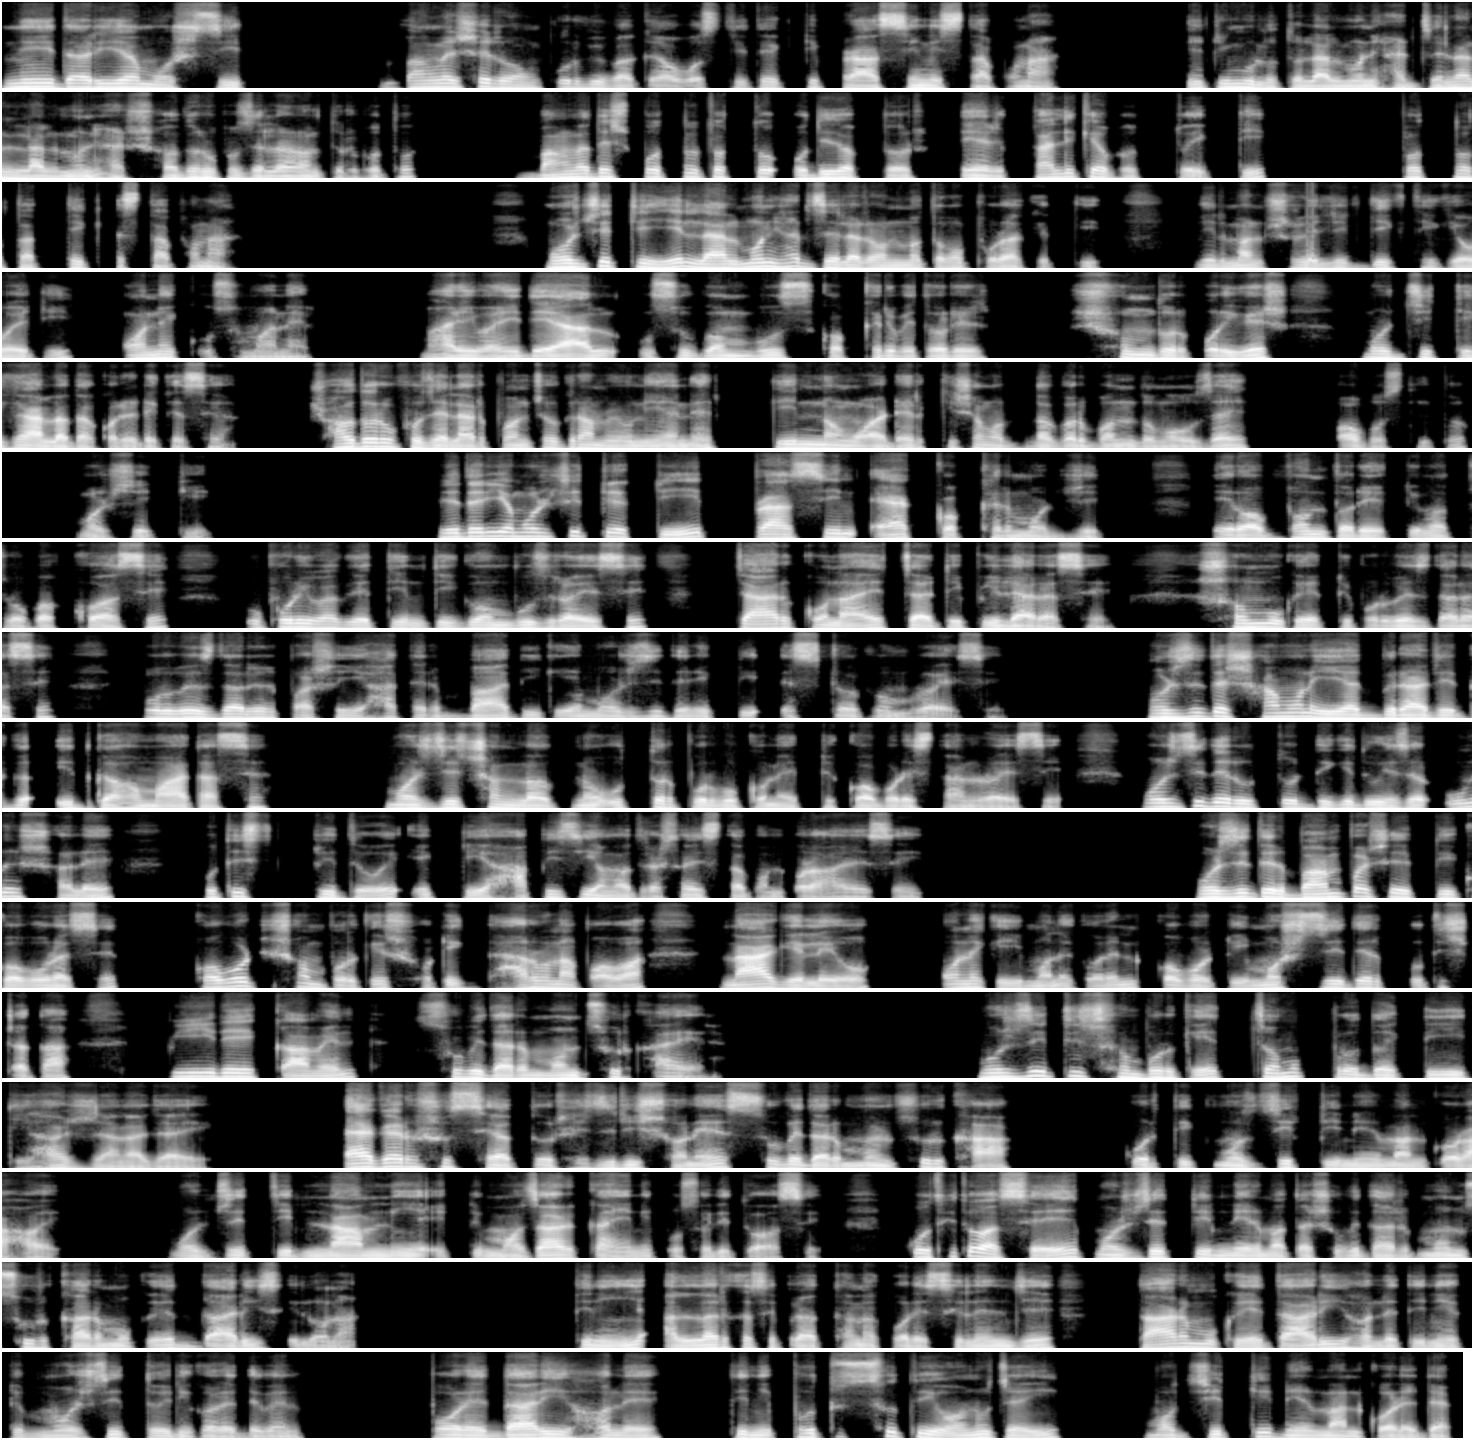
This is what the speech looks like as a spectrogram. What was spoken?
নেদারিয়া মসজিদ বাংলাদেশের রংপুর বিভাগে অবস্থিত একটি প্রাচীন স্থাপনা। এটি মূলত লালমনিরহাট জেলার লালমনিরহাট সদর উপজেলার অন্তর্গত। বাংলাদেশ প্রত্নতত্ত্ব অধিদপ্তর এর তালিকাভুক্ত একটি প্রত্নতাত্ত্বিক স্থাপনা। মসজিদটি লালমনিরহাট জেলার অন্যতম পুরাকীর্তি। নির্মাণ শৈলীর দিক থেকেও এটি অনেক উঁচু মানের। ভারী ভারী দেয়াল, উঁচু গম্বুজ, কক্ষের ভেতরের সুন্দর পরিবেশ মসজিদটিকে আলাদা করে রেখেছে। সদর উপজেলার পঞ্চগ্রাম ইউনিয়নের তিন নং ওয়ার্ডের কিসমতনগর বন্ধ মৌজায় অবস্থিত মসজিদটি। রেদারিয়া মসজিদটি একটি প্রাচীন এক কক্ষের মসজিদ। এর অভ্যন্তরে একটি মাত্র কক্ষ আছে। উপরিভাগে তিনটি গম্বুজ রয়েছে। চার কোনায় চারটি পিলার আছে। সম্মুখে একটি প্রবেশদ্বার আছে। প্রবেশদ্বারের পাশেই হাতের বাঁ দিকে মসজিদের একটি স্টোর রুম রয়েছে। মসজিদের সামনে এক বিরাট ঈদগা- ঈদগাহ মাঠ আছে। মসজিদ সংলগ্ন উত্তর পূর্ব কোণে একটি কবরস্থান রয়েছে। মসজিদের উত্তর দিকে দুই হাজার উনিশ সালে প্রতিষ্ঠিত একটি হাফিজিয়া মাদ্রাসা স্থাপন করা হয়েছে। মসজিদের বাম পাশে একটি কবর আছে। কবরটি সম্পর্কে সঠিক ধারণা পাওয়া না গেলেও অনেকেই মনে করেন কবরটি মসজিদের প্রতিষ্ঠাতা পীরে কামেল সুবেদার মনসুর খায়ের। মসজিদটি সম্পর্কে চমকপ্রদ একটি ইতিহাস জানা যায়। এগারোশো ছিয়াত্তর হিজরি সনে সুবেদার মনসুর খা কর্তৃক মসজিদটি নির্মাণ করা হয়। মসজিদটির নাম নিয়ে একটি মজার কাহিনী প্রচলিত আছে। কথিত আছে, মসজিদটির নির্মাতা সুবেদার মনসুর খার মুখে দাড়ি ছিল না। তিনি আল্লাহর কাছে প্রার্থনা করেছিলেন যে, তার মুখে দাড়ি হলে তিনি একটি মসজিদ তৈরি করে দেবেন। পরে দাড়ি হলে তিনি প্রতিশ্রুতি অনুযায়ী মসজিদটি নির্মাণ করে দেন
